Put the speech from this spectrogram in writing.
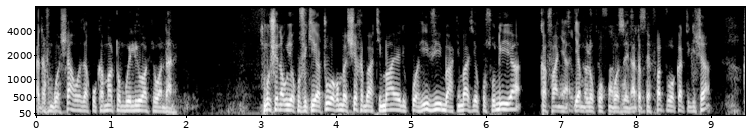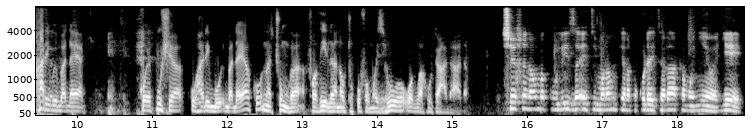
atafungua shahwa za kukamatwa mwili wake wa ndani. Mwisho inakuja kufikia hatua kwamba shekhe, bahati mbaya ilikuwa hivi, bahati mbaya sijakusudia, kafanya jambo la kubwa zaidi, atafuta fatwa wakati kisha haribu ibada yake. Kuepusha kuharibu ibada yako na chunga fadhila na utukufu wa mwezi huo, wallahu taala alam. Shekhe, naomba kuuliza, eti mwanamke anapokudai talaka mwenyewe, je,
